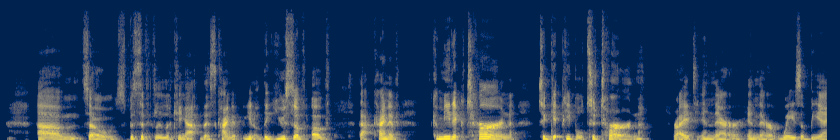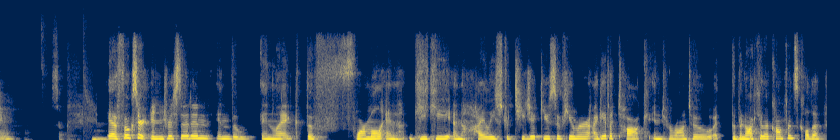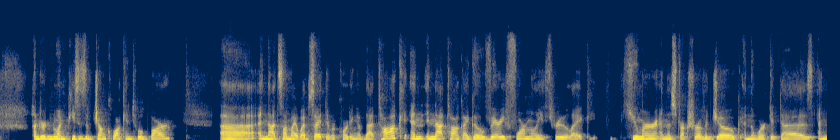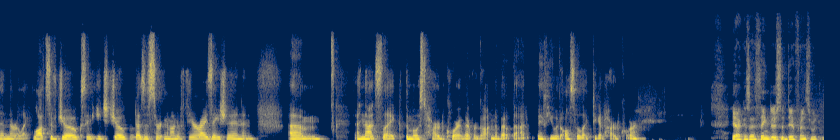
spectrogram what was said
um, so specifically looking at this kind of you know the use of of that kind of comedic turn to get people to turn right in their in their ways of being. So hmm. yeah folks are interested in in the in like the formal and geeky and highly strategic use of humor. I gave a talk in toronto at the binocular conference called a 101 pieces of junk walk into a bar. Uh, and that's on my website the recording of that talk. And in that talk i go very formally through like humor and the structure of a joke and the work it does. And then there are like lots of jokes and each joke does a certain amount of theorization. And um, and that's like the most hardcore i've ever gotten about that if you would also like to get hardcore. Yeah because i think there's a difference with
